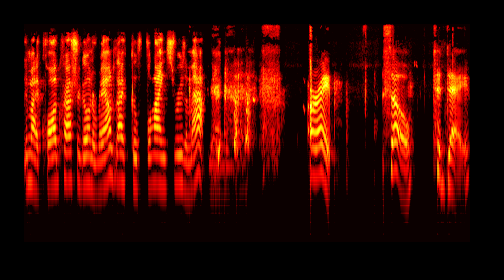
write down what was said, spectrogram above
in my quad crasher going around, I go flying through the map. All right. So, today,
